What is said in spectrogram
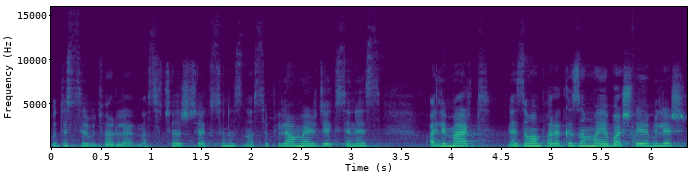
Bu distribütörler nasıl çalışacaksınız? Nasıl plan vereceksiniz? Ali Mert ne zaman para kazanmaya başlayabilir?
